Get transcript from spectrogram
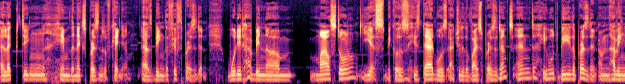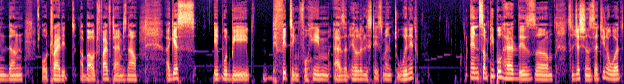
electing him the next president of Kenya as being the fifth president. Would it have been a milestone? Yes, because his dad was actually the vice president and he would be the president. I'm having done or tried it about five times now. I guess it would be befitting for him as an elderly statesman to win it and some people had these um, suggestions that, you know what,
